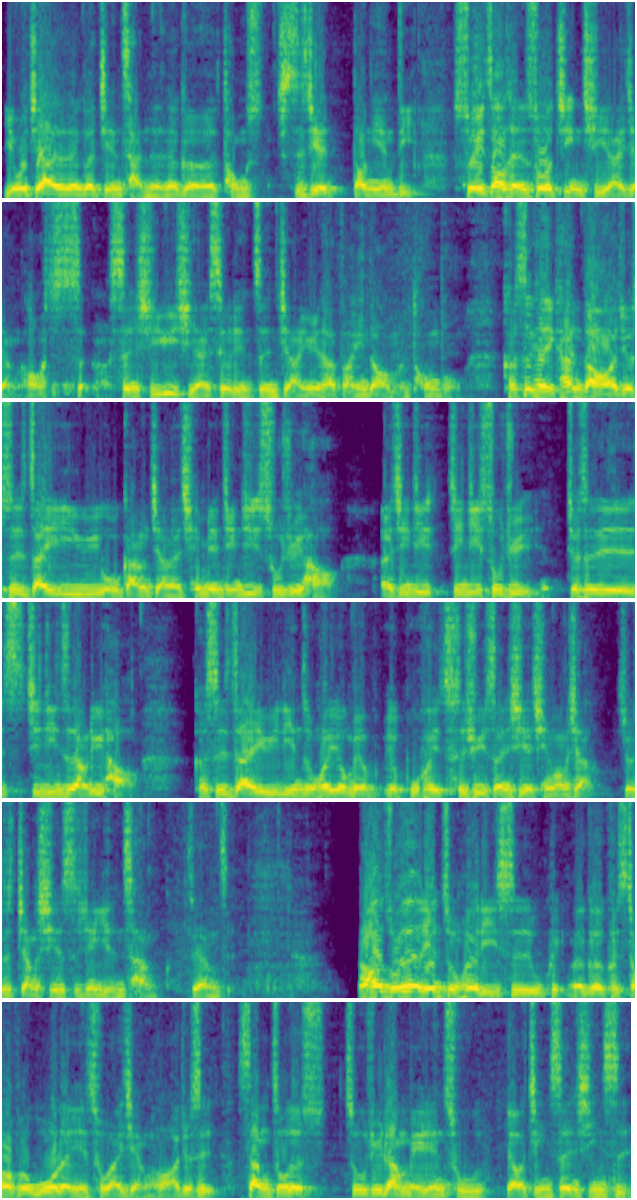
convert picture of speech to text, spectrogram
油价的那个减产的那个统时间到年底，所以造成说近期来讲哦，升升息预期还是有点增加，因为它反映到我们通膨。可是可以看到啊，就是在于我刚刚讲的前面经济数据好，呃，经济经济数据就是经济增长率好。可是，在于联准会又没有又不会持续升息的情况下，就是降息的时间延长这样子。然后昨天的联准会理事那个 Christopher Waller 也出来讲话，就是上周的数据让美联储要谨慎行事，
